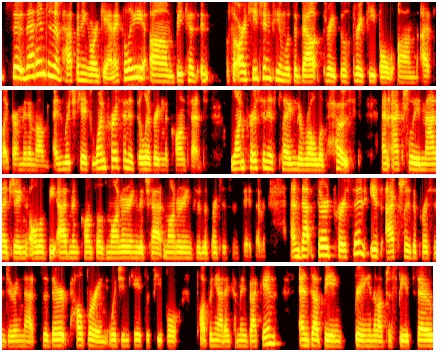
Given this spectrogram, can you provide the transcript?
So that ended up happening organically um, because in, so our teaching team was about three was three people um, at like our minimum in which case one person is delivering the content one person is playing the role of host and actually managing all of the admin consoles monitoring the chat monitoring through the participant states and that third person is actually the person doing that. So they're helpering which in case of people popping out and coming back in ends up being bringing them up to speed. So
